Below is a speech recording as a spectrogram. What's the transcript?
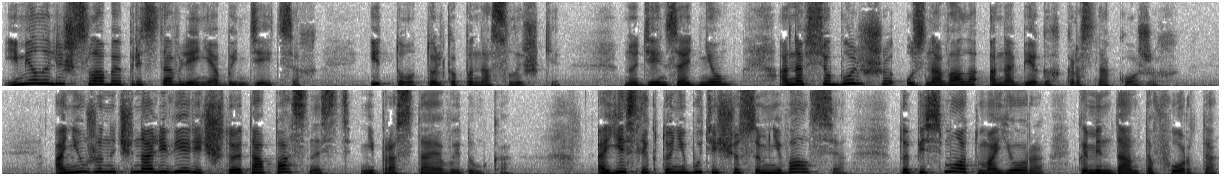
имела лишь слабое представление об индейцах, и то только понаслышке но день за днем она все больше узнавала о набегах краснокожих. Они уже начинали верить, что эта опасность – непростая выдумка. А если кто-нибудь еще сомневался, то письмо от майора, коменданта форта,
